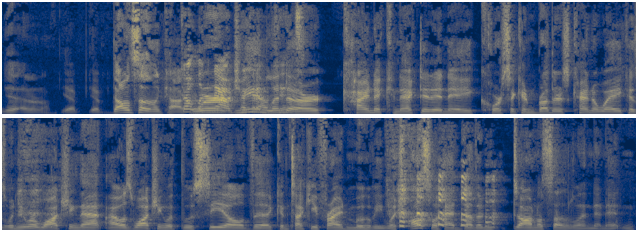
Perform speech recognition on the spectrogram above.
yeah, I don't know, yep, yep, Donald Sutherland cock. Don't look Where now, check me it and out, Linda kids. are kind of connected in a Corsican Brothers kind of way because when you were watching that, I was watching with Lucille the Kentucky Fried Movie, which also had Donald- Donald Sutherland in it, and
